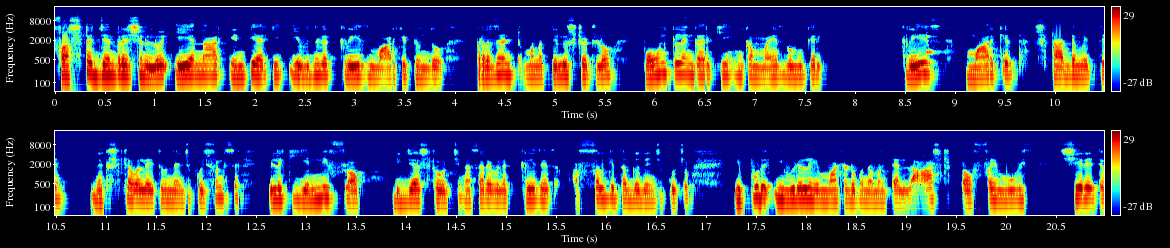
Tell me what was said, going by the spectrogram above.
ఫస్ట్ జనరేషన్‌లో ఏఎన్ఆర్, ఎన్టీఆర్‌కి ఈ విధంగా క్రేజ్ మార్కెట్ ఉందో, ప్రజెంట్ మన తెలుగు స్టేట్‌లో పవన్ కళ్యాణ్ గారికి, ఇంకా మహేష్ బాబు గారికి క్రేజ్ మార్కెట్ స్టార్డమ్ అయితే నెక్స్ట్ లెవెల్ అయితే ఉందని చెప్పుకోవచ్చు. ఫ్రెండ్స్ వీళ్ళకి ఎన్ని ఫ్లాప్ డిజాస్టర్ వచ్చినా సరే వీళ్ళ క్రేజ్ అయితే అస్సలకి తగ్గదని చెప్పుకోవచ్చు. ఇప్పుడు ఈ వీడియోలో ఏం మాట్లాడుకుందామంటే last top five movies share అయితే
